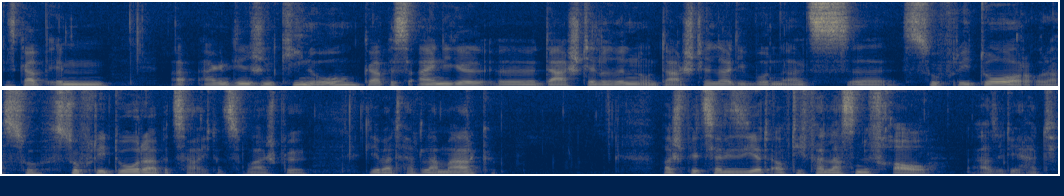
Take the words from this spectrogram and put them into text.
Es gab im argentinischen Kino gab es einige äh, Darstellerinnen und Darsteller, die wurden als äh, Sufridor oder Su Sufridora bezeichnet. Zum Beispiel Libertad Lamarck war spezialisiert auf die verlassene Frau. Also die hat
